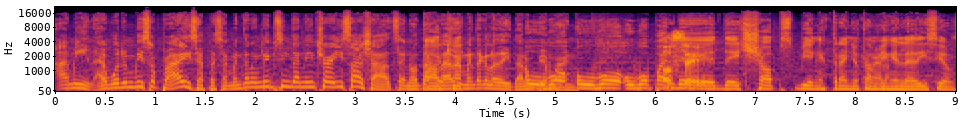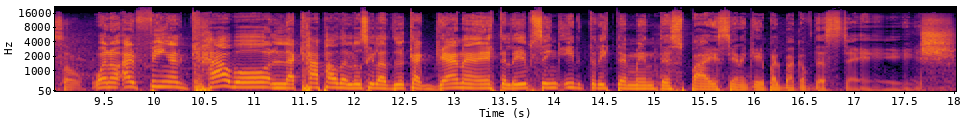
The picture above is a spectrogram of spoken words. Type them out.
I mean, I wouldn't be surprised, especialmente en el lip sync de Nitra y Sasha. Se nota Aquí claramente que lo editaron bien Hubo, mal. hubo, hubo par Oh, de, sí. de shops bien extraños también en la edición. So. Bueno, al fin y al cabo, la capa de Lucy la Duca gana este lip sync y tristemente Spice tiene que ir para el back of the stage.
